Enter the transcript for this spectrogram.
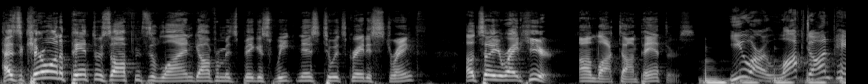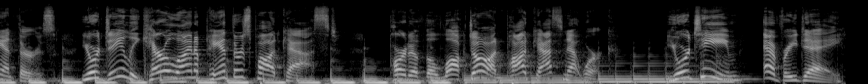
Has the Carolina Panthers offensive line gone from its biggest weakness to its greatest strength? I'll tell you right here on Locked On Panthers. You are Locked On Panthers, your daily Carolina Panthers podcast. Part of the Locked On Podcast Network. Your team every day.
